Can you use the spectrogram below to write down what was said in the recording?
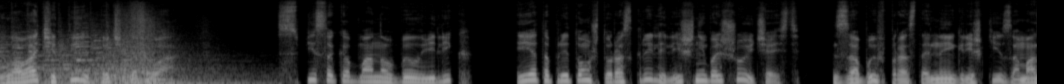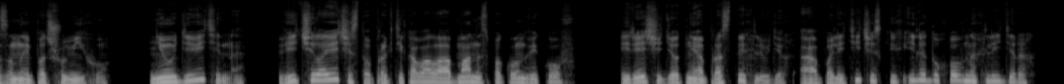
Глава 4.2 Список обманов был велик, и это при том, что раскрыли лишь небольшую часть, забыв про остальные грешки, замазанные под шумиху. Неудивительно, ведь человечество практиковало обман испокон веков, и речь идет не о простых людях, а о политических или духовных лидерах.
